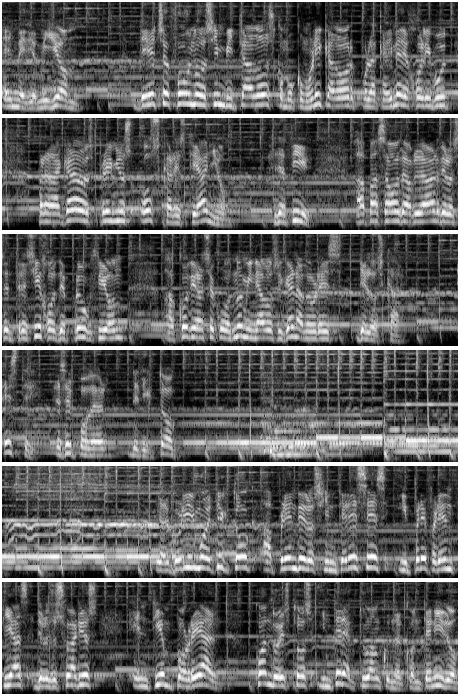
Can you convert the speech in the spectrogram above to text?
el medio millón. De hecho, fue uno de los invitados como comunicador por la Academia de Hollywood para la gala de los premios Oscar este año. Es decir, ha pasado de hablar de los entresijos de producción a codearse con los nominados y ganadores del Oscar. Este es el poder de TikTok. El algoritmo de TikTok aprende los intereses y preferencias de los usuarios en tiempo real, cuando estos interactúan con el contenido.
